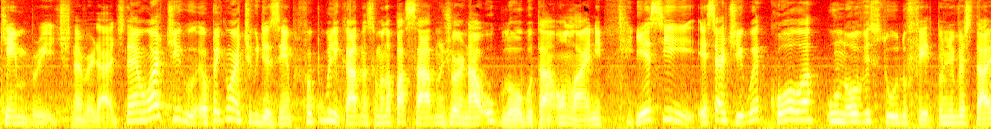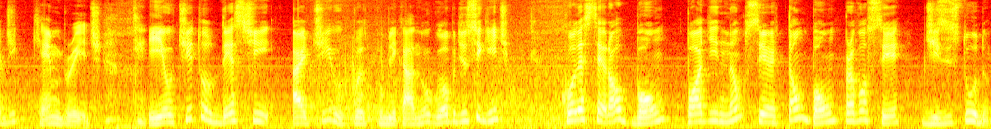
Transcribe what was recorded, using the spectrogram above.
Cambridge, na verdade, né? Um artigo, eu peguei um artigo de exemplo, foi publicado na semana passada no jornal O Globo, tá? Online. E esse, esse artigo ecoa um novo estudo feito pela Universidade de Cambridge. E o título deste artigo publicado no Globo diz o seguinte: Colesterol bom pode não ser tão bom para você, diz estudo.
